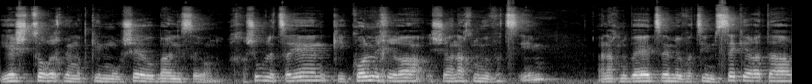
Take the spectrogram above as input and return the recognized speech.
יש צורך במתקין מורשה או בעל ניסיון. חשוב לציין כי כל מכירה שאנחנו מבצעים, אנחנו בעצם מבצעים סקר אתר,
